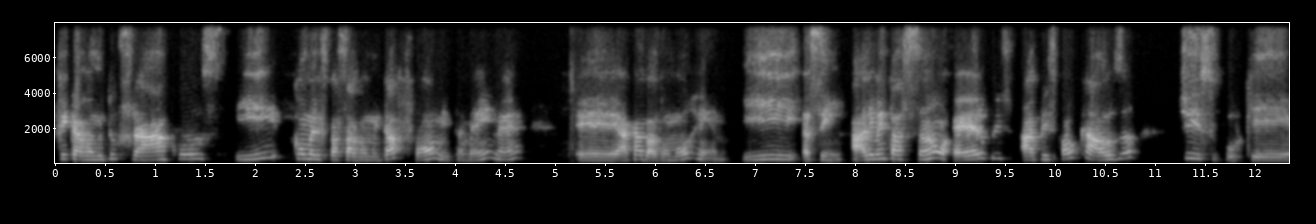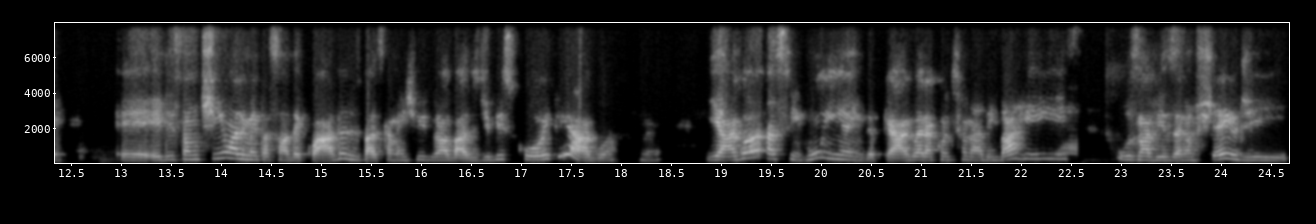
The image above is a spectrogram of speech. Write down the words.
ficavam muito fracos e como eles passavam muita fome também, né? É, acabavam morrendo. E assim, a alimentação era a principal causa disso, porque é, eles não tinham alimentação adequada, eles basicamente viviam à base de biscoito e água, né? E água, assim, ruim ainda, porque a água era condicionada em barris, os navios eram cheios de,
